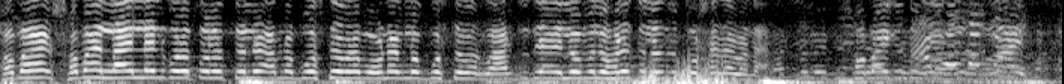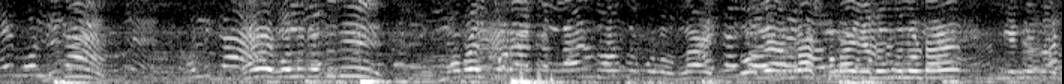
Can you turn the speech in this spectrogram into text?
সবাই সবাই লাইন লাইন করে তোলে তোলে আমরা বসতে পারব অনেক লোক বসতে পারব। আর যদি এলোমেলো হলে তোলে বসা যাবে না। সবাই কিন্তু দিদি। মোবাইল করে লাইন ধরতে বলো। লাইন তোলে আমরা সবাই এলোমেলোটা কেটে যাব।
